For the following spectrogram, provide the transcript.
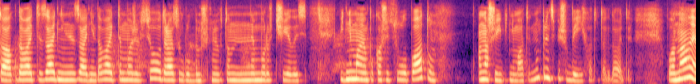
Так, давайте задній, не задній. Давайте, може, все одразу врубимо, щоб ми потім не морочились. Піднімаємо поки що цю лопату. А на що її піднімати? Ну, в принципі, щоб виїхати. Так, давайте. Погнали.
